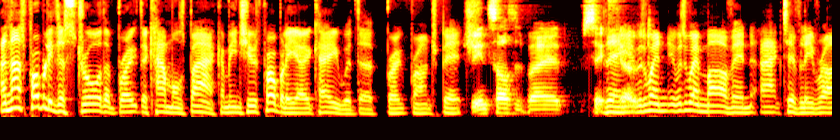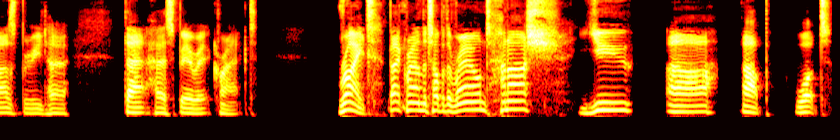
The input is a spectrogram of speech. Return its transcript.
And that's probably the straw that broke the camel's back. I mean, she was probably okay with the broke branch bitch be insulted by a sick thing. It was when it was when Marvin actively raspberried her that her spirit cracked. Right, back around the top of the round. Hanash, you are up. What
